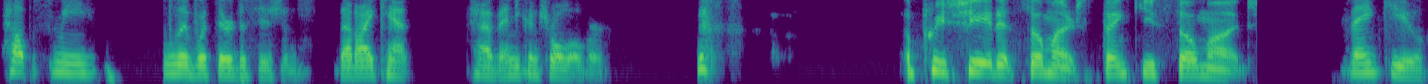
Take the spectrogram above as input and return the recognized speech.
helps me live with their decisions that I can't have any control over. Appreciate it so much. Thank you so much. Thank you.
